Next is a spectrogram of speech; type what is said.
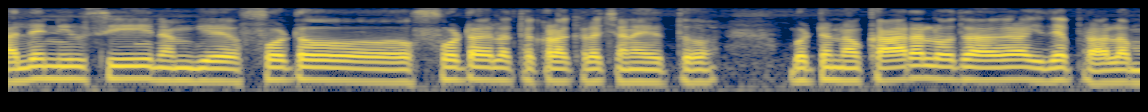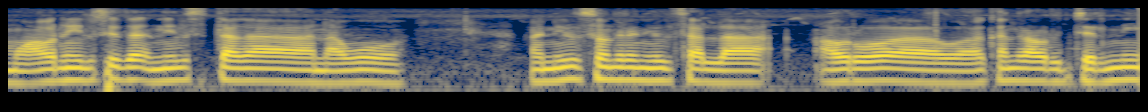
ಅಲ್ಲೇ ನಿಲ್ಲಿಸಿ ನಮಗೆ ಫೋಟೋ ಫೋಟೋ ಎಲ್ಲ ತಗೊಳಕ್ಕೆಲ್ಲ ಚೆನ್ನಾಗಿತ್ತು. ಬಟ್ ನಾವು ಕಾರಲ್ಲಿ ಹೋದಾಗ ಇದೇ ಪ್ರಾಬ್ಲಮ್ಮು ಅವ್ರು ನಿಲ್ಲಿಸಿದ ನಿಲ್ಲಿಸಿದಾಗ ನಾವು ನಿಲ್ಲಿಸು ಅಂದರೆ ನಿಲ್ಲಿಸಲ್ಲ ಅವರು, ಯಾಕಂದರೆ ಅವ್ರ ಜರ್ನಿ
